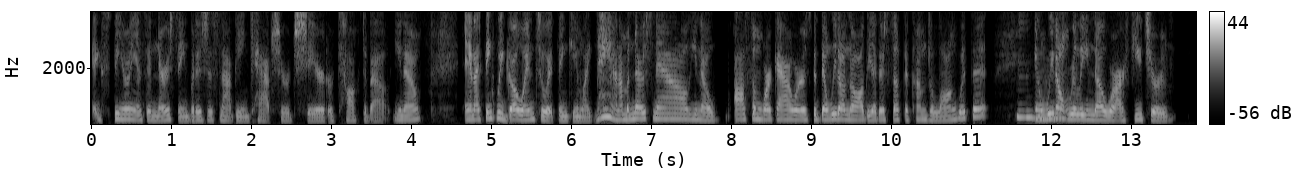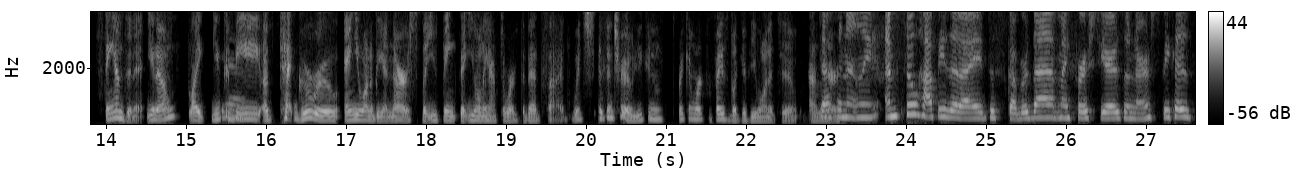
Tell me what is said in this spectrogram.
experience in nursing, but it's just not being captured, shared, or talked about, you know? And I think we go into it thinking, like, man, I'm a nurse now, you know, awesome work hours, but then we don't know all the other stuff that comes along with it. Mm-hmm. And we don't mm-hmm. really know where our future stands in it, you know? Like you could yeah. be a tech guru and you want to be a nurse, but you think that you only have to work the bedside, which isn't true. You can freaking work for Facebook if you wanted to Definitely. I'm so happy that I discovered that my first year as a nurse because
